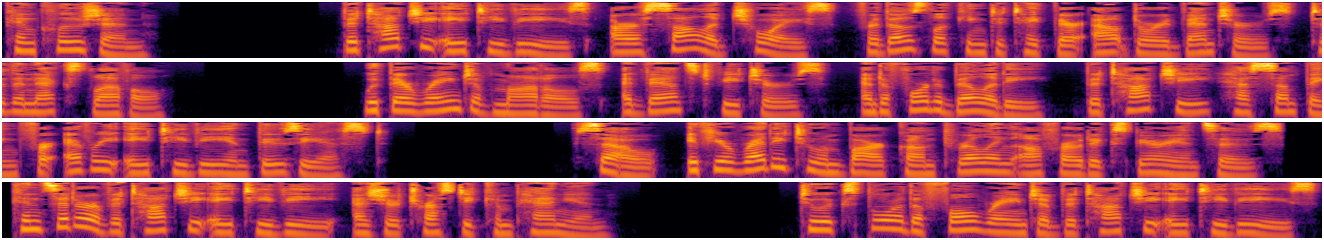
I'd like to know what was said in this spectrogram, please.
Conclusion Vitacci ATVs are a solid choice for those looking to take their outdoor adventures to the next level. With their range of models, advanced features, and affordability, Vitacci has something for every ATV enthusiast. So, if you're ready to embark on thrilling off-road experiences, consider a Vitacci ATV as your trusty companion. To explore the full range of Vitacci ATVs,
